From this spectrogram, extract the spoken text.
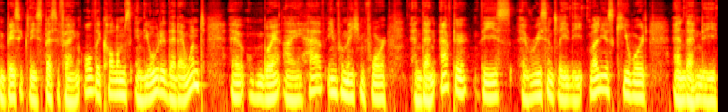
I'm basically specifying all the columns in the order that I want, uh, where I have information for. And then after these, uh, recently the values keyword, and then the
